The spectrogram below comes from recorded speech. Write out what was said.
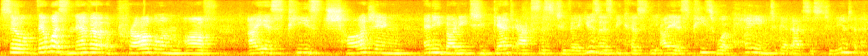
So there was never a problem of ISPs charging anybody to get access to their users because the ISPs were paying to get access to the internet.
